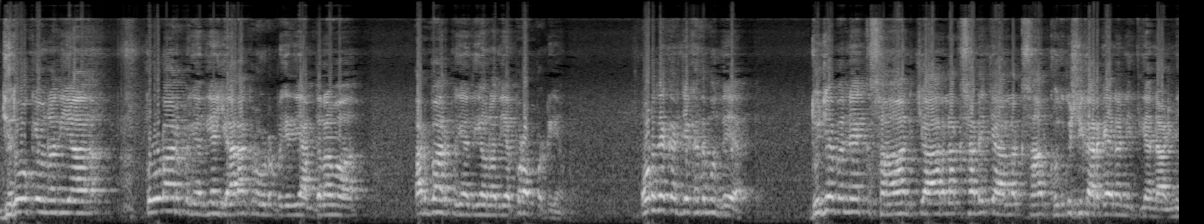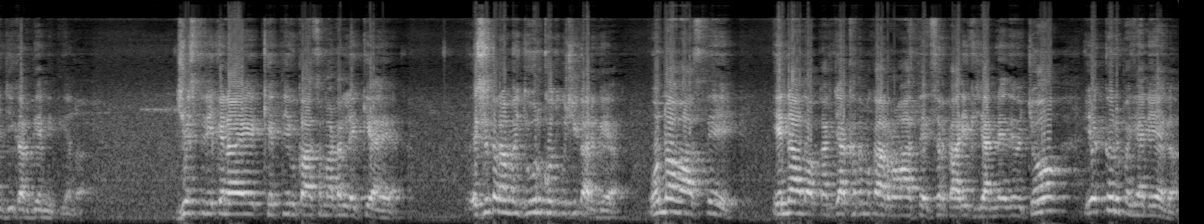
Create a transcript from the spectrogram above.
ਜਦੋਂ ਕਿ ਉਹਨਾਂ ਦੀਆਂ ਕਰੋੜਾਂ ਰੁਪਈਆ ਦੀਆਂ 11 ਕਰੋੜ ਰੁਪਏ ਦੀਆਂ ਆਮਦਨਾਂ ਵਾ ਅਰਬਾਂ ਰੁਪਈਆ ਦੀਆਂ ਉਹਨਾਂ ਦੀਆਂ ਪ੍ਰਾਪਰਟੀਆਂ ਉਹਨਾਂ ਦੇ ਕਰਜ਼ੇ ਖਤਮ ਹੁੰਦੇ ਆ। ਦੂਜੇ ਬੰਨੇ ਕਿਸਾਨ 4 ਲੱਖ 4.5 ਲੱਖ ਕਿਸਾਨ ਖੁਦਕੁਸ਼ੀ ਕਰ ਗਏ ਇਹਨਾਂ ਨੀਤੀਆਂ ਨਾਲ, ਨਿੱਜੀ ਕਰਦੀਆਂ ਨੀਤੀਆਂ ਨਾਲ। ਜਿਸ ਤਰੀਕੇ ਨਾਲ ਇਹ ਖੇਤੀ ਵਿਕਾਸ ਮਾਡਲ ਲੈ ਕੇ ਆਏ ਆ, ਇਸੇ ਤਰ੍ਹਾਂ ਮਜ਼ਦੂਰ ਖੁਦਕੁਸ਼ੀ ਕਰ ਗਿਆ ਉਹਨਾਂ ਵਾਸਤੇ ਇਹਨਾਂ ਦਾ ਕਰਜ਼ਾ ਖਤਮ ਕਰਨ ਵਾਸਤੇ ਸਰਕਾਰੀ ਖਜ਼ਾਨੇ ਦੇ ਵਿੱਚੋਂ 1 ਰੁਪਈਆ ਨਹੀਂ ਹੈਗਾ।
